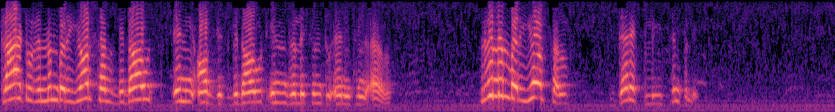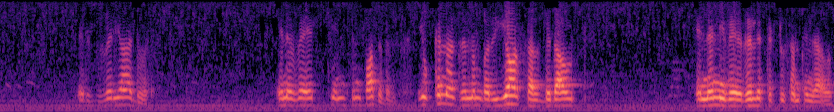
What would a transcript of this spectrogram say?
Try to remember yourself without any object, without in relation to anything else. Remember yourself directly, simply. It is very arduous in a way it seems impossible. You cannot remember yourself without in any way related to something else.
